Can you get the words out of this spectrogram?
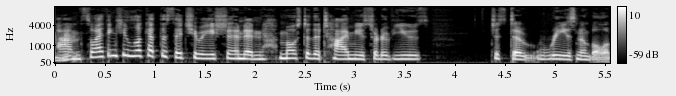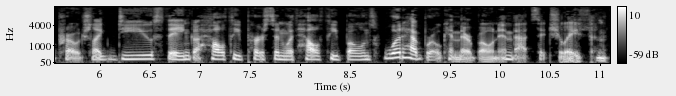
Mm-hmm. Um, so I think you look at the situation, and most of the time you sort of use just a reasonable approach. Like, do you think a healthy person with healthy bones would have broken their bone in that situation?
